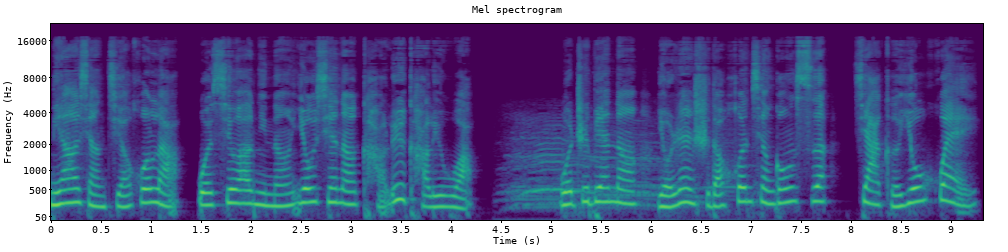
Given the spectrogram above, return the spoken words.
你要想结婚了，我希望你能优先的考虑考虑我。我这边呢有认识的婚庆公司，价格优惠。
